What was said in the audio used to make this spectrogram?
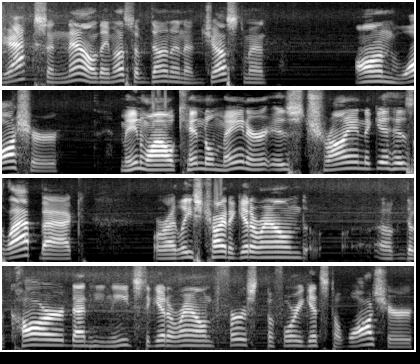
Jackson now. They must have done an adjustment on Washer. Meanwhile, Kendall Maynor is trying to get his lap back, or at least try to get around uh, the car that he needs to get around first before he gets to Washer.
